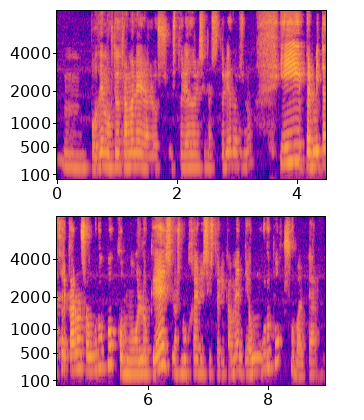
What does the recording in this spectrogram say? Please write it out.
mm, podemos de otra manera los historiadores y las historiadoras, ¿no? Y permite acercarnos a un grupo como lo que es las mujeres históricamente, a un grupo subalterno.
